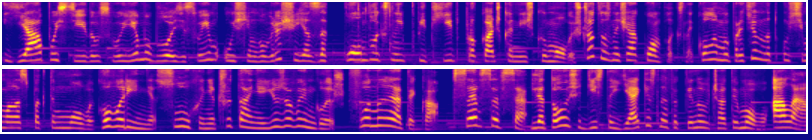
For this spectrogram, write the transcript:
я постійно в своєму блозі своїм учням говорю, що я за комплексний підхід прокачки англійської мови. Що це означає комплексний? Коли ми працюємо над усіма аспектами мови: говоріння, слухання, читання, of English, фонетика, все, все, все для того, щоб дійсно якісно ефективно вивчати мову. Але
